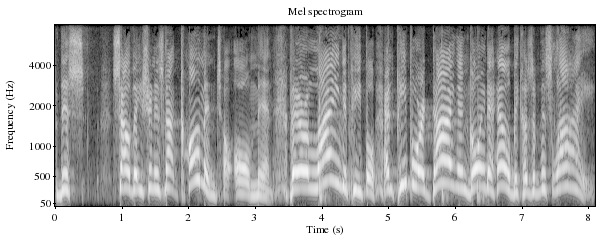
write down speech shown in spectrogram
this Salvation is not common to all men. They are lying to people, and people are dying and going to hell because of this lie.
